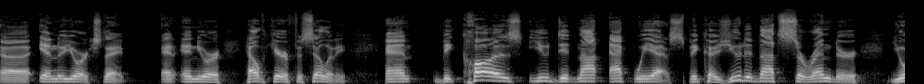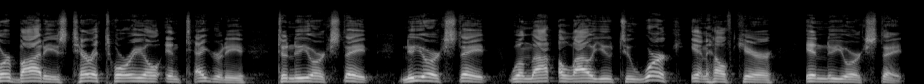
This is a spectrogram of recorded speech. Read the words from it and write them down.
uh, in New York State in your healthcare facility. And because you did not acquiesce, because you did not surrender your body's territorial integrity to New York State, New York State will not allow you to work in healthcare in New York State.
